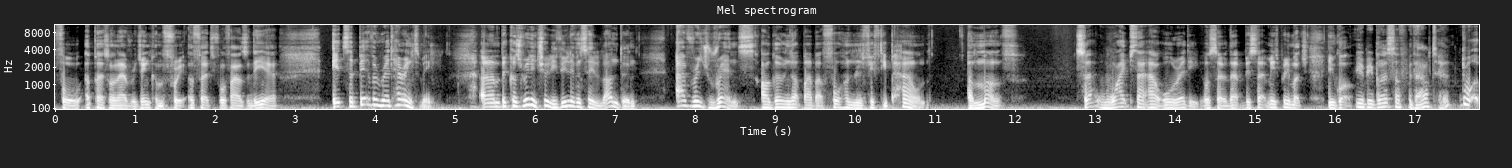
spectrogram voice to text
for a person on average income of three- of thirty four thousand a year, it's a bit of a red herring to me. Um, because really truly, if you live in say London, average rents are going up by about four hundred and fifty pound a month. So that wipes that out already. Also, that that means pretty much you've got You'd be worse off without it. well,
